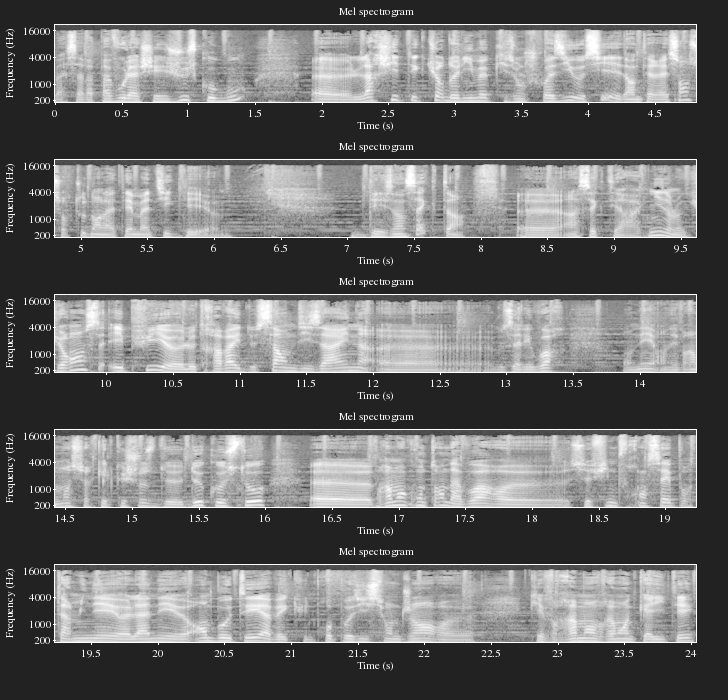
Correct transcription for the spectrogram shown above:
bah, ça va pas vous lâcher jusqu'au bout. L'architecture de l'immeuble qu'ils ont choisi aussi est intéressant, surtout dans la thématique des... des insectes, insectes et arachnides en l'occurrence, et puis le travail de sound design, vous allez voir, on est, vraiment sur quelque chose de, costaud. Euh, vraiment content d'avoir euh, ce film français pour terminer euh, l'année en beauté avec une proposition de genre qui est vraiment vraiment de qualité.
